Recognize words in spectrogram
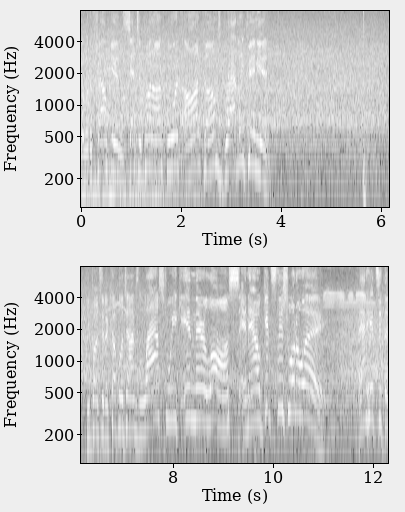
So with the Falcons set to punt on fourth, on comes Bradley Pinion. He punted a couple of times last week in their loss, and now gets this one away. That hits at the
